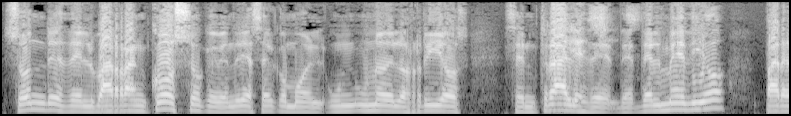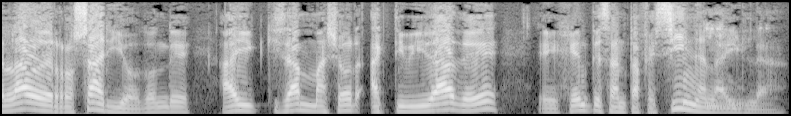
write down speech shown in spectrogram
son desde el Barrancoso, que vendría a ser como uno de los ríos centrales del medio, para el lado de Rosario, donde hay quizás mayor actividad de eh, gente santafesina en la isla.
